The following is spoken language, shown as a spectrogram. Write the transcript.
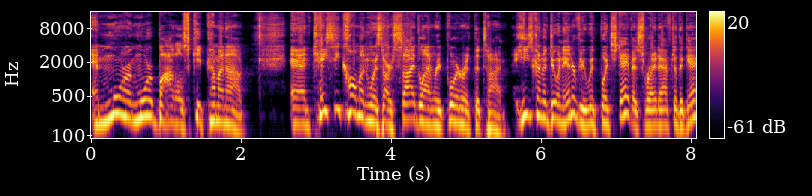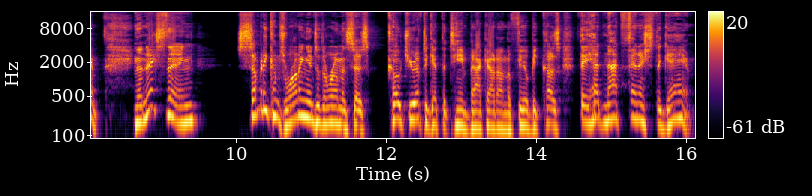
and more and more bottles keep coming out. And Casey Coleman was our sideline reporter at the time. He's going to do an interview with Butch Davis right after the game. And the next thing, somebody comes running into the room and says, Coach, you have to get the team back out on the field because they had not finished the game.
